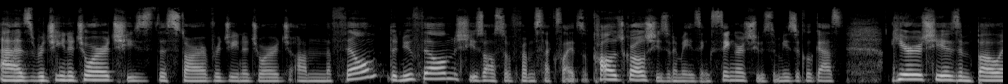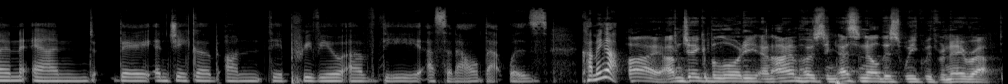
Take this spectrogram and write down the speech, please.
as Regina George. She's the star of Regina George on the film, the new film. She's also from Sex Lives of College Girls. She's an amazing singer. She was a musical guest. Here she is in Bowen and they and Jacob on the preview of the SNL that was coming up. Hi, I'm Jacob Elordi, and I am hosting SNL this week with Renee Rapp.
